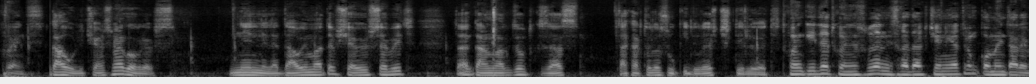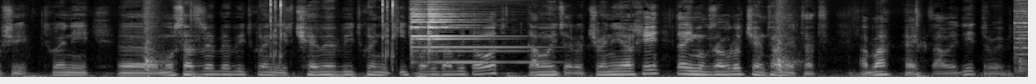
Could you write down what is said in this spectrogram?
თქვენს. გაული ჩემს მეგობრებს. ნელ-ნელა დავიმატებ, შევივსებით და განვაგრძობთ გზას საქართველოს უკიდურეს ჩრდილოეთით. თქვენ კიდე თქვენს ხვდა ის გადაგჩენიათ რომ კომენტარებში თქვენი მოსაზრებები, თქვენი რჩევები, თქვენი კითხვები დაგვიტოვოთ, გამოიწეროთ ჩვენი არხი და იმოგზაუროთ ჩემთან ერთად. აბა, ჰე, წავედი დროებით.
